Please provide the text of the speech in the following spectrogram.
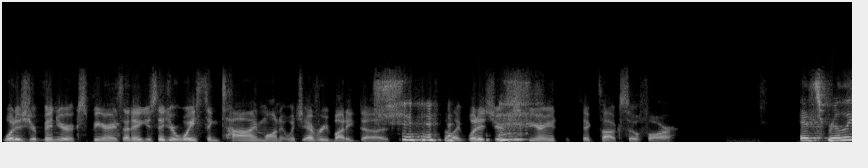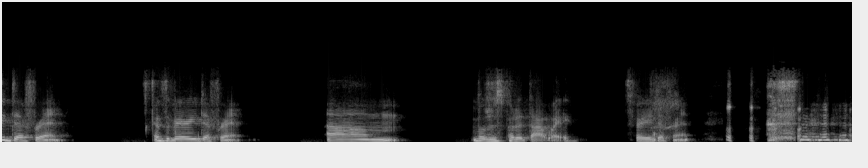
What has your been your experience? I know you said you're wasting time on it, which everybody does. but like, what is your experience with TikTok so far? It's really different. It's very different. Um, we'll just put it that way. It's very different.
